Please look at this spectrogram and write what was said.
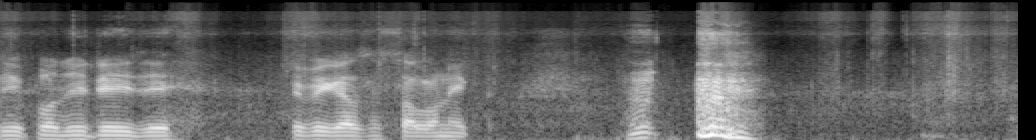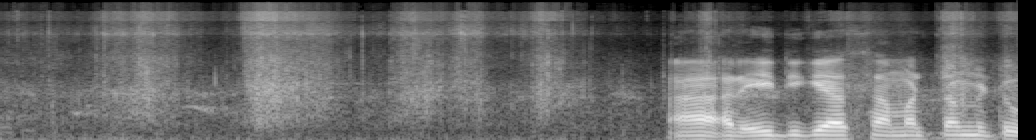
যে এই যে পেঁপে গাছের চাল অনেক আর এইদিকে আছে আমার টমেটো।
